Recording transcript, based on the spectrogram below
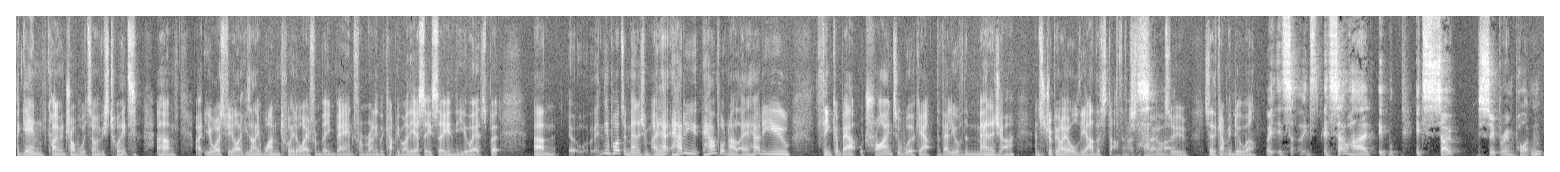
again, kind of in trouble with some of his tweets. Um, you always feel like he's only one tweet away from being banned from running the company by the SEC in the US. But um, the importance of management, mate, how, how do you, how important are they? And how do you think about trying to work out the value of the manager and stripping away all the other stuff that Oh, just it's so to see the company do well? It's it's it's so hard. It, it's so super important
